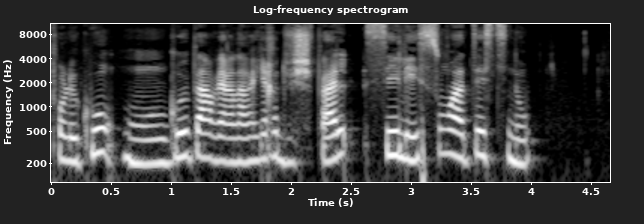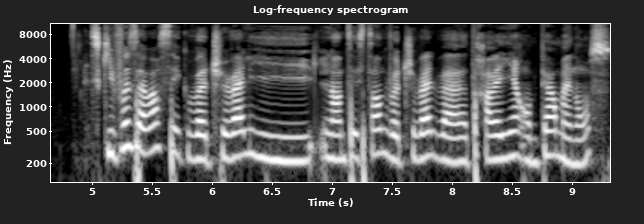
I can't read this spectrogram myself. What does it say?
pour le coup, on repart vers l'arrière du cheval, c'est les sons intestinaux. Ce qu'il faut savoir, c'est que votre cheval, l'intestin de votre cheval va travailler en permanence.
